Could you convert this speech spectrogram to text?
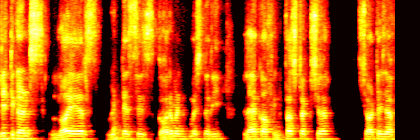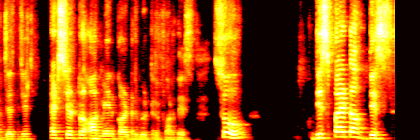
Litigants, lawyers, witnesses, government machinery, lack of infrastructure, shortage of judges, etc. are main contributor for this. So, despite of this,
